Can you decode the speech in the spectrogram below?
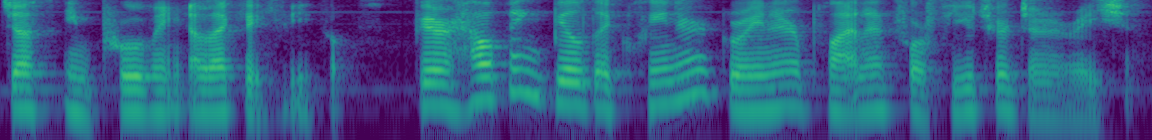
just improving electric vehicles. We are helping build a cleaner, greener planet for future generations.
